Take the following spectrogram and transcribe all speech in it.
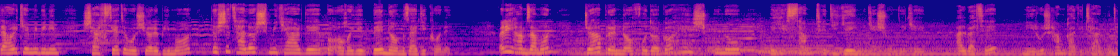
در حالی که می‌بینیم شخصیت هوشیار بیمار داشته تلاش می‌کرده با آقای ب نامزدی کنه. ولی همزمان جبر ناخداگاهش اونو به یه سمت دیگه میکشونده که البته نیروش هم قوی تر بوده.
